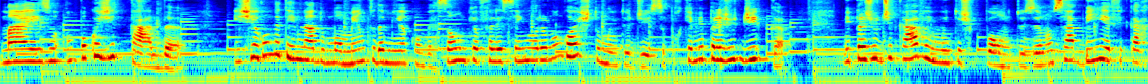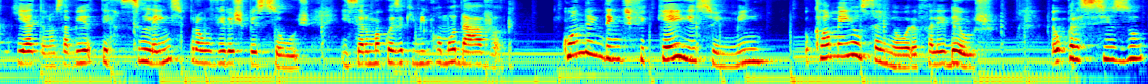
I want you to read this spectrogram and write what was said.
mas um pouco agitada. E chegou um determinado momento da minha conversão que eu falei: Senhor, eu não gosto muito disso porque me prejudica. Me prejudicava em muitos pontos. Eu não sabia ficar quieta, eu não sabia ter silêncio para ouvir as pessoas. Isso era uma coisa que me incomodava. Quando eu identifiquei isso em mim, eu clamei ao Senhor. Eu falei: Deus, eu preciso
